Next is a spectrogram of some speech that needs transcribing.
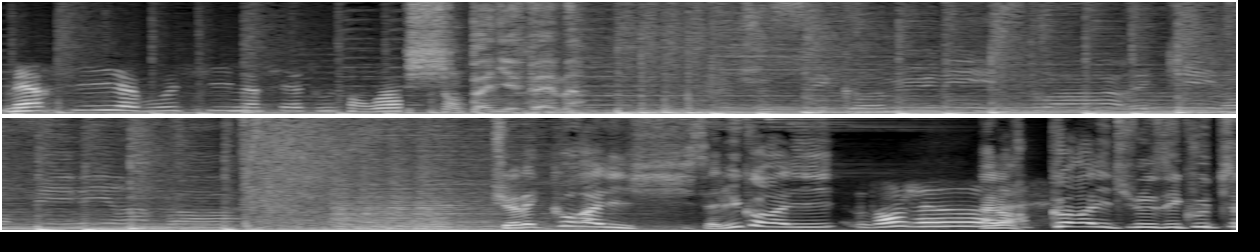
Merci à vous aussi, merci à tous, au revoir. Champagne FM. Je suis avec Coralie. Salut Coralie. Bonjour. Alors Coralie, tu nous écoutes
